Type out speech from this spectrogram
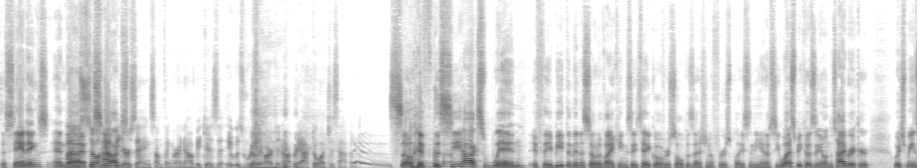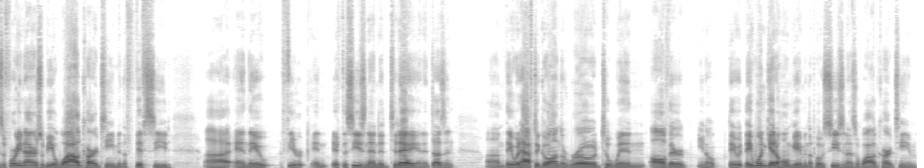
the standings. And uh, I'm so Seahawks, happy you're saying something right now because it was really hard to not react to what just happened. So if the Seahawks win, if they beat the Minnesota Vikings, they take over sole possession of first place in the NFC West because they own the tiebreaker, which means the 49ers would be a wild card team in the fifth seed. Uh, and they, and if the season ended today and it doesn't, um, they would have to go on the road to win all of their, you know, they they wouldn't get a home game in the postseason as a wild card team,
